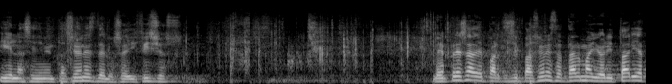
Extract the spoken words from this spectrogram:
y en las sedimentaciones de los edificios. La empresa de participación estatal mayoritaria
